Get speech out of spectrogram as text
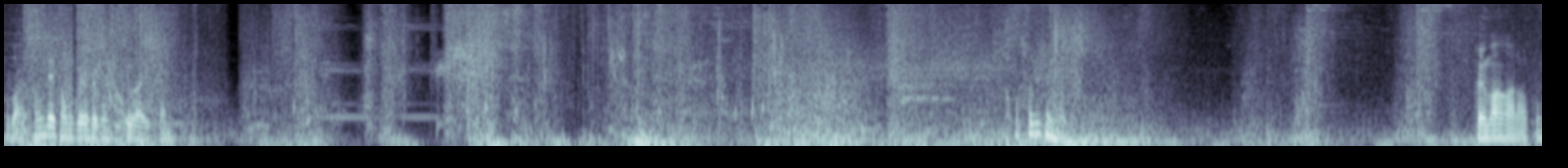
그봐 상대 정글에 대고 미드가 있잖아. 어 쳐주셨네 절망하라고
